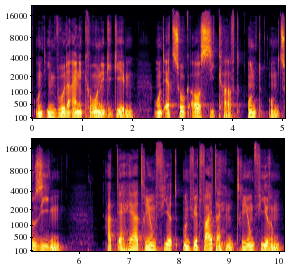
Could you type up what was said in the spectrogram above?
und ihm wurde eine Krone gegeben, und er zog aus sieghaft und um zu siegen. Hat der Herr triumphiert und wird weiterhin triumphieren.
